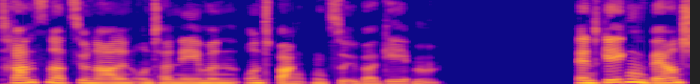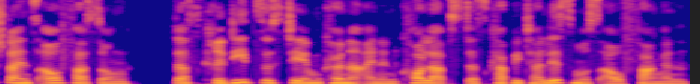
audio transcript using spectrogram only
transnationalen Unternehmen und Banken zu übergeben. Entgegen Bernsteins Auffassung, das Kreditsystem könne einen Kollaps des Kapitalismus auffangen,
